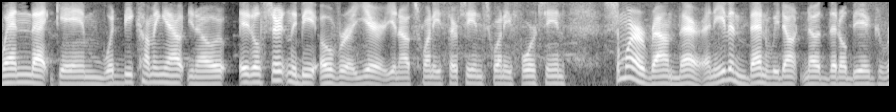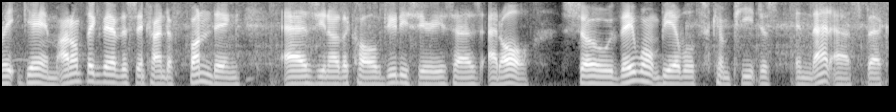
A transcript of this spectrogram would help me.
when that game would be coming out. You know, it'll certainly be over a year, you know, 2013, 2014, somewhere around there. And even then, we don't know that it'll be a great game. I don't think they have the same kind of funding as, you know, the Call of Duty series has at all. So they won't be able to compete just in that aspect.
